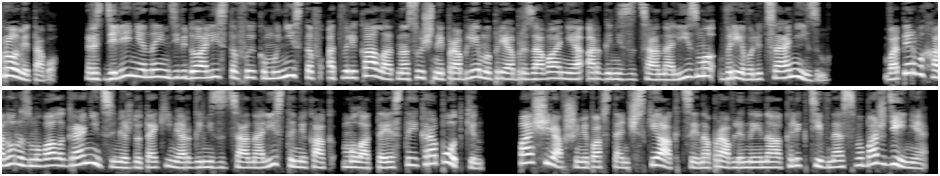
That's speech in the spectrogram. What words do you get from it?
Кроме того, разделение на индивидуалистов и коммунистов отвлекало от насущной проблемы преобразования организационализма в революционизм. Во-первых, оно размывало границы между такими организационалистами, как Малатеста и Кропоткин, поощрявшими повстанческие акции, направленные на коллективное освобождение,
